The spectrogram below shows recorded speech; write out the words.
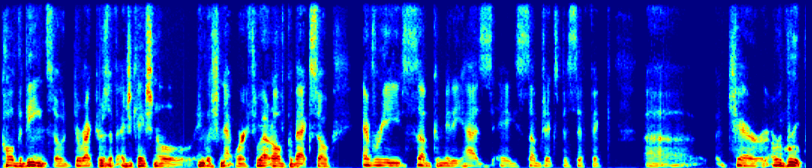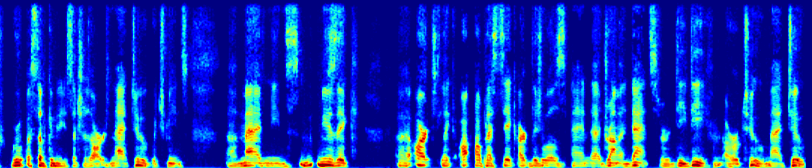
called the DEEN, so directors of educational English network throughout all of Quebec. So every subcommittee has a subject specific uh, chair or group group of subcommittees, such as ours, MAD too, which means uh, MAD means music, uh, art like art plastic, art visuals, and uh, drama and dance, or DD or two MAD two.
